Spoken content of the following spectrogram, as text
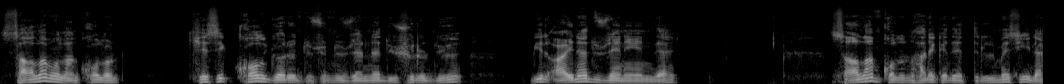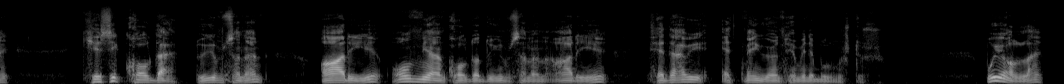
sağlam olan kolun kesik kol görüntüsünün üzerine düşürüldüğü bir ayna düzeneğinde sağlam kolun hareket ettirilmesiyle kesik kolda duyumsanan ağrıyı, olmayan kolda duyumsanan ağrıyı tedavi etme yöntemini bulmuştur. Bu yolla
